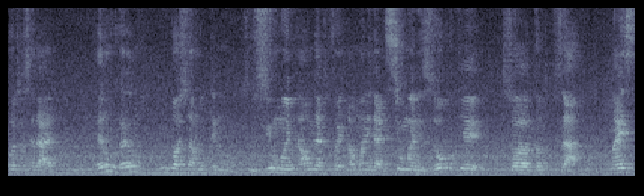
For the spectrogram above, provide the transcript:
com a sociedade. Eu não, eu não gosto de usar muito o termo se humani- a, humanidade foi, a humanidade se humanizou porque só tanto bizarro. Mas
